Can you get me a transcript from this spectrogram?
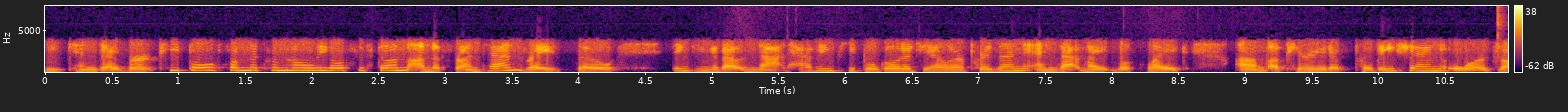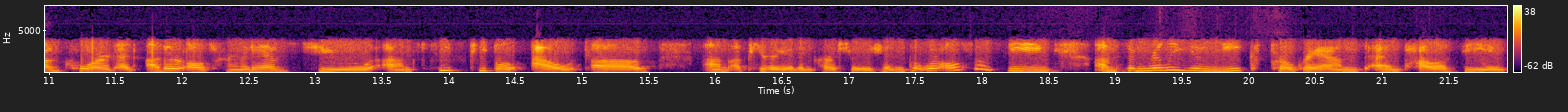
we can divert people from the criminal legal system on the front end, right? So thinking about not having people go to jail or prison, and that might look like um, a period of probation or drug court and other alternatives to um, keep people out of um, a period of incarceration. But we're also seeing um, some really unique programs and policies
